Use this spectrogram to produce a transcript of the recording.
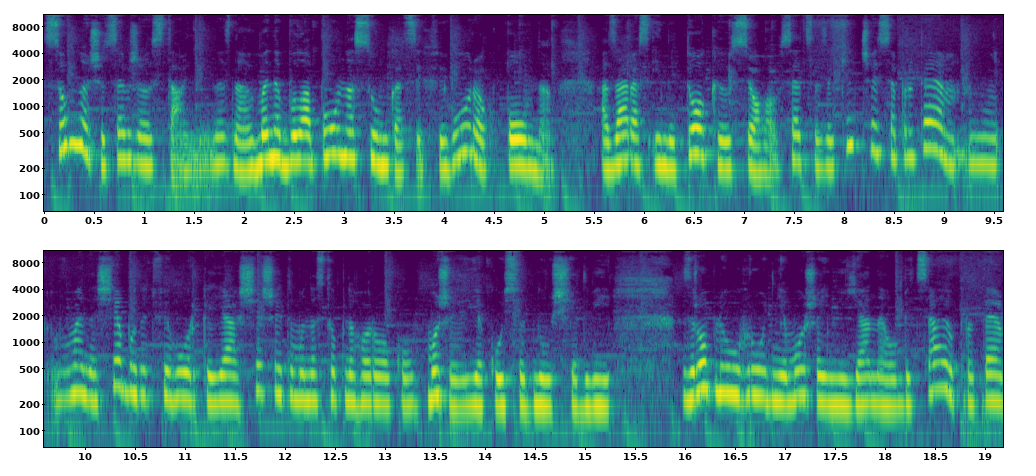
сумно, що це вже останній. Не знаю, в мене була повна сумка цих фігурок, повна. А зараз і ниток, і усього. Все це закінчується. Проте в мене ще будуть фігурки. Я ще шитиму наступного року. Може, якусь одну, ще дві. Зроблю у грудні, може і ні, я не обіцяю, проте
